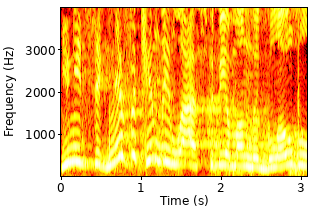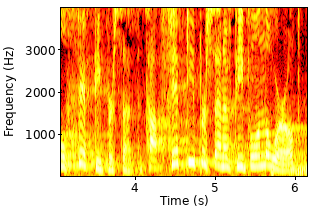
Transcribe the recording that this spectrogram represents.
You need significantly less to be among the global 50%, the top 50% of people in the world.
